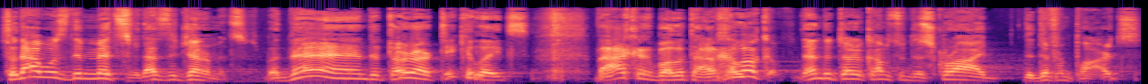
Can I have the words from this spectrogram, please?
So that was the mitzvah, that's the general mitzvah. But then the Torah articulates, then the Torah comes to describe the different parts,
